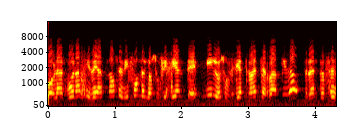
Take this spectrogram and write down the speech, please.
o las buenas ideas no se difunden lo suficiente ni lo suficientemente rápido, pero entonces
